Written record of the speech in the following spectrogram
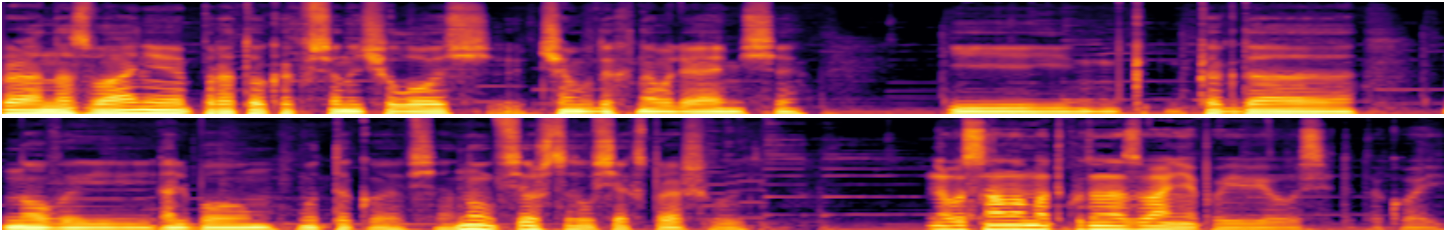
Про название, про то, как все началось, чем вдохновляемся. И когда новый альбом, вот такое все. Ну, все, что у всех спрашивают. Но в основном откуда название появилось? Это такой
